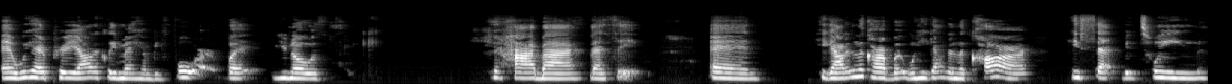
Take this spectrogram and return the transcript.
and we had periodically met him before, but you know, it's hi bye, that's it. And he got in the car, but when he got in the car, he sat between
